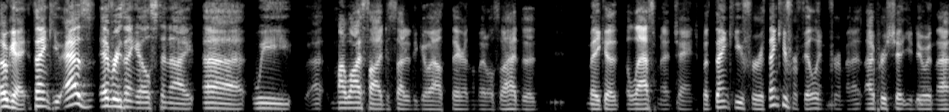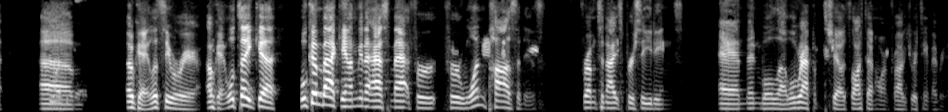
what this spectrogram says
Okay, thank you. As everything else tonight, uh, we uh, my Wi-Fi decided to go out there in the middle, so I had to make a, a, last minute change. But thank you for thank you for filling for a minute. I appreciate you doing that. Um, okay, let's see where we're at. Okay, we'll take uh, we'll come back in. I'm going to ask Matt for for one positive from tonight's proceedings, and then we'll uh, we'll wrap up the show. It's Locked On Horn Frogs, your team every day.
